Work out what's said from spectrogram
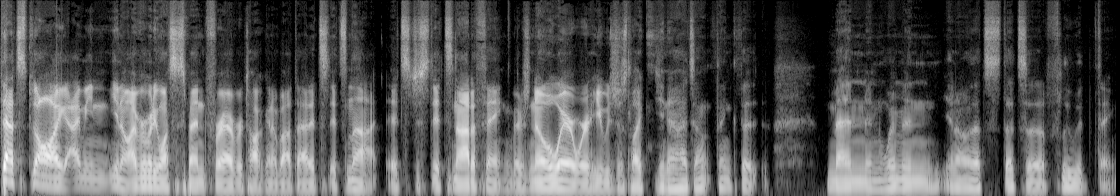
that's all I, I mean you know everybody wants to spend forever talking about that. It's it's not. It's just it's not a thing. There's nowhere where he was just like you know i don't think that men and women you know that's that's a fluid thing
